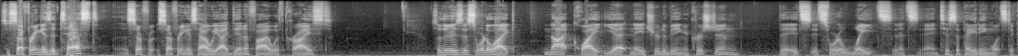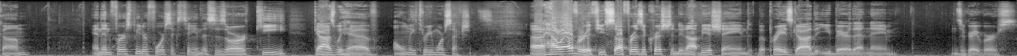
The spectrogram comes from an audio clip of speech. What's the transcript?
So suffering is a test. Suffer, suffering is how we identify with Christ. So there is this sort of like not quite yet nature to being a Christian. That it's it sort of waits and it's anticipating what's to come. And then 1 Peter 4:16. This is our key, guys. We have only three more sections. Uh, However, if you suffer as a Christian, do not be ashamed, but praise God that you bear that name. It's a great verse.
